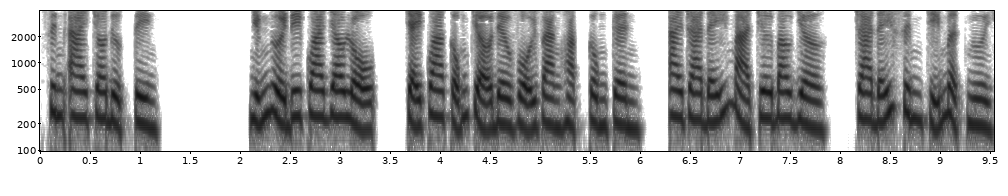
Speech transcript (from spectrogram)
xin ai cho được tiền. Những người đi qua giao lộ, chạy qua cổng chợ đều vội vàng hoặc cồng kềnh, ai ra đấy mà chơi bao giờ, ra đấy xin chỉ mệt người.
